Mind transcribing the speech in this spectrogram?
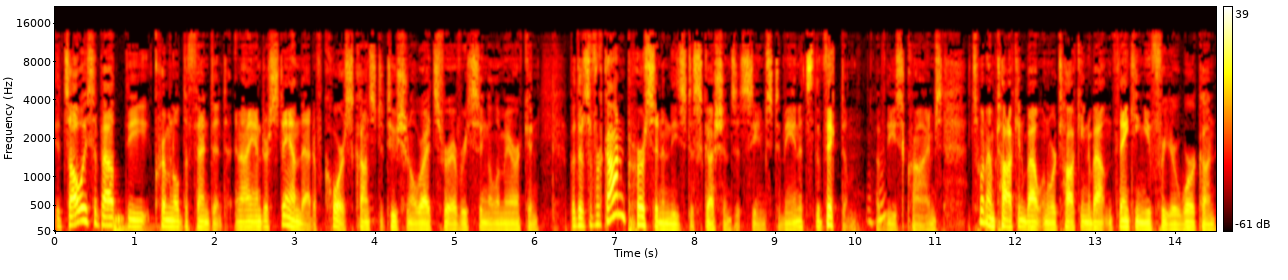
it's always about the criminal defendant. And I understand that, of course, constitutional rights for every single American. But there's a forgotten person in these discussions, it seems to me, and it's the victim of mm-hmm. these crimes. That's what I'm talking about when we're talking about and thanking you for your work on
